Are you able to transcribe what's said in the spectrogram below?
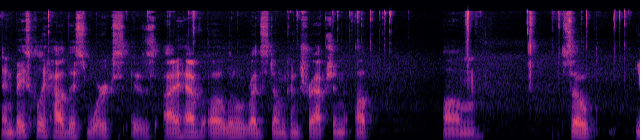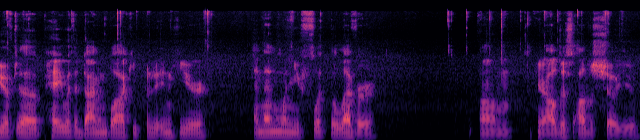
and basically how this works is I have a little redstone contraption up. Um, so you have to pay with a diamond block. You put it in here, and then when you flip the lever, um, here, I'll just I'll just show you.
